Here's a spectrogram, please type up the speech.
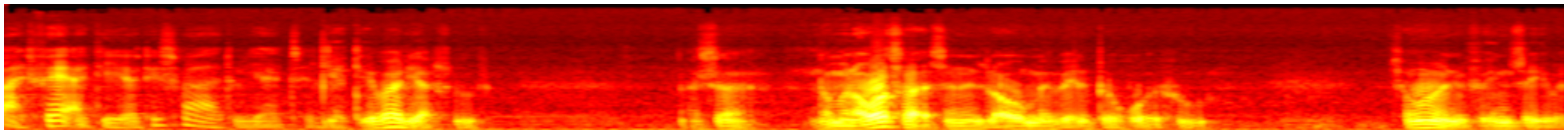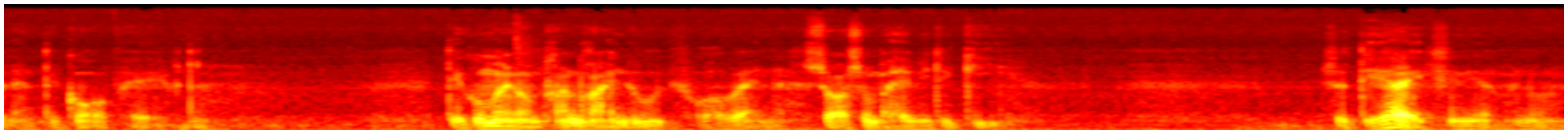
retfærdige, og det svarede du ja til. Ja, det var de absolut. Altså, når man overtræder sådan en lov med velberådet hud, så må man jo finde sig i, hvordan det går bagefter. Det kunne man jo omtrent regne ud forvejen. Så og så meget vil det give. Så det har ikke generet mig noget.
